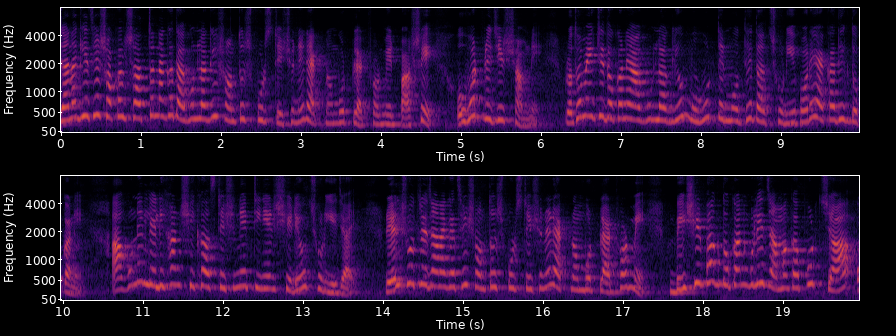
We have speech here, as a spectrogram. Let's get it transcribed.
জানা গিয়েছে, সকাল সাতটা নাগাদ আগুন লাগে সন্তোষপুর স্টেশনের এক নম্বর প্ল্যাটফর্মের পাশে ওভারব্রিজের সামনে। প্রথমে একটি দোকানে আগুন লাগলেও মুহূর্তের মধ্যে তা ছড়িয়ে পড়ে একাধিক দোকানে। আগুনের লেলিহান শিখা স্টেশনের টিনের শেডেও ছড়িয়ে যায়। রেল সূত্রে জানা গেছে, সন্তোষপুর স্টেশনের এক নম্বর প্ল্যাটফর্মে বেশিরভাগ দোকানগুলি জামা কাপড় চা ও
